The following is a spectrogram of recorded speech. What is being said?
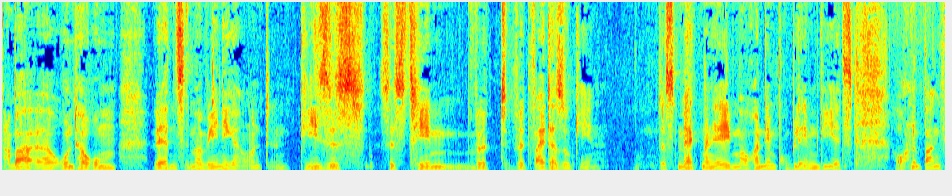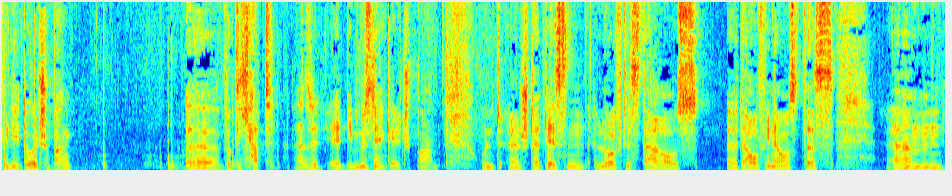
aber äh, rundherum werden es immer weniger. Und dieses System wird, wird weiter so gehen. Das merkt man ja eben auch an den Problemen, die jetzt auch eine Bank wie die Deutsche Bank äh, wirklich hat. Also äh, die müssen ja Geld sparen. Und äh, stattdessen läuft es daraus äh, darauf hinaus, dass ähm,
